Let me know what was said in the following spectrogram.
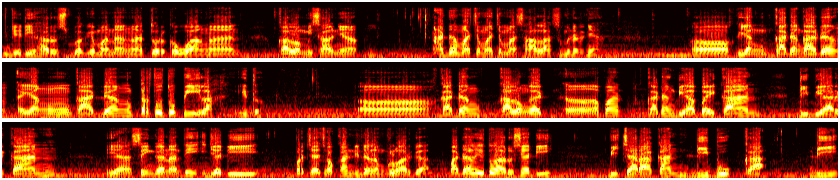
Jadi harus bagaimana ngatur keuangan. Kalau misalnya ada macam-macam masalah sebenarnya uh, yang kadang-kadang yang kadang tertutupi lah itu. Uh, kadang kalau nggak uh, apa kadang diabaikan dibiarkan ya sehingga nanti jadi percecokan di dalam keluarga. Padahal itu harusnya dibicarakan dibuka di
